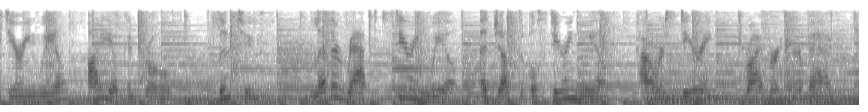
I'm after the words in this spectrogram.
steering wheel, audio controls, Bluetooth, leather-wrapped steering wheel, adjustable steering wheel, power steering, driver airbag.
